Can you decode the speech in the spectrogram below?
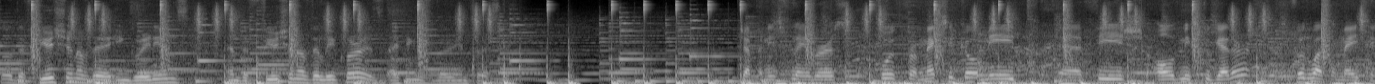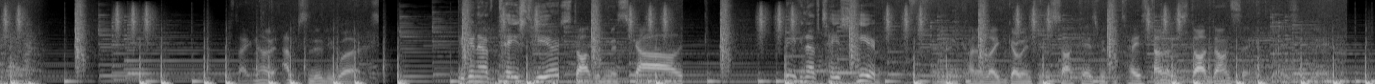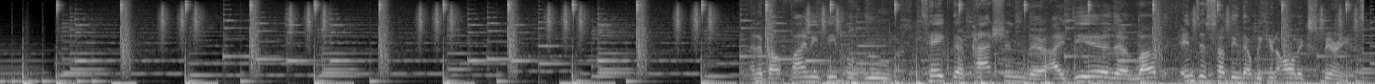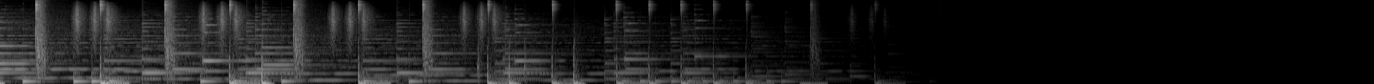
So the fusion of the ingredients and the fusion of the liquor is, I think, is very interesting. Japanese food from Mexico, meat, uh, fish, all mixed together. Food was amazing. It's like, no, it absolutely works. You can have taste here, Start with mezcal you can have taste here. and then kind of like go into the sakes with the taste and start dancing, and about finding people who take their passion, their idea, their love into something that we can all experience.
